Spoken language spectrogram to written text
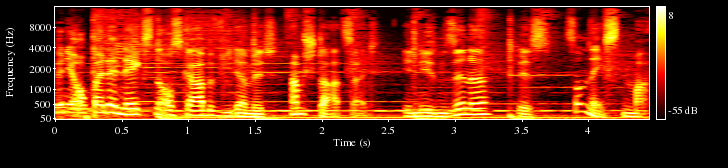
wenn ihr auch bei der nächsten Ausgabe wieder mit am Start seid. In diesem Sinne, bis zum nächsten Mal.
